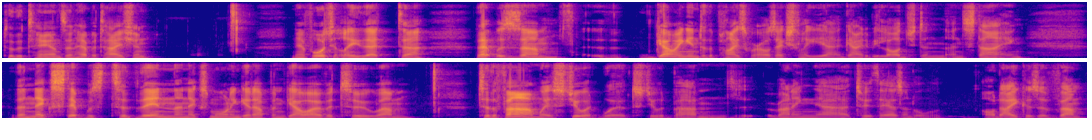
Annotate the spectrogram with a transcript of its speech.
to the towns and habitation. Now, fortunately, that uh, that was um, going into the place where I was actually uh, going to be lodged and, and staying. The next step was to then the next morning get up and go over to um, to the farm where Stuart worked. Stuart Barden's running uh, two thousand or odd acres of um,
